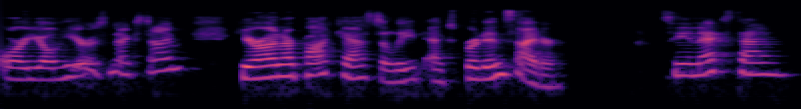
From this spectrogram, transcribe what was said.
or you'll hear us next time here on our podcast, Elite Expert Insider. See you next time.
